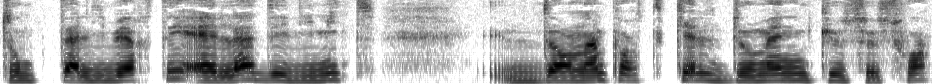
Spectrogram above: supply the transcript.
donc ta liberté, elle a des limites dans n'importe quel domaine que ce soit.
